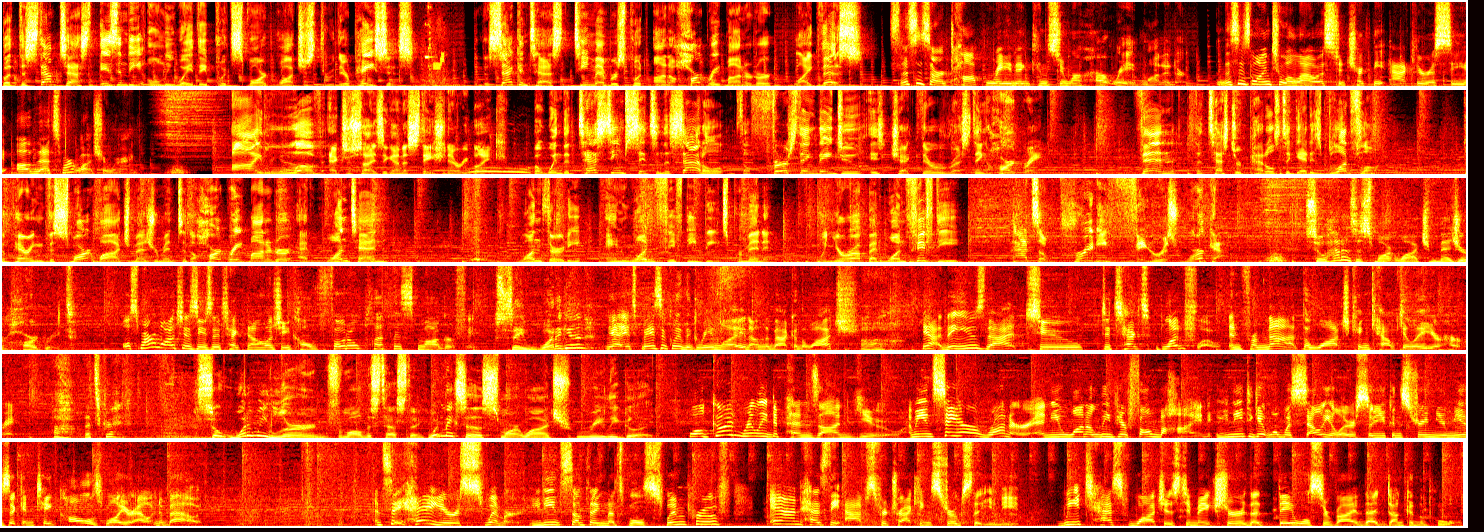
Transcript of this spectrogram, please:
But the step test isn't the only way they put smartwatches through their paces. In the second test, team members put on a heart rate monitor like this. This is our top-rated consumer heart rate monitor. This is going to allow us to check the accuracy of that smartwatch you're wearing. I love exercising on a stationary bike, but when the test team sits in the saddle, the first thing they do is check their resting heart rate. Then, the tester pedals to get his blood flowing, comparing the smartwatch measurement to the heart rate monitor at 110, 130, and 150 beats per minute. When you're up at 150, that's a pretty vigorous workout. So how does a smartwatch measure heart rate? Well, smartwatches use a technology called photoplethysmography. Say what again? Yeah, it's basically the green light on the back of the watch. Ah. Yeah, they use that to detect blood flow. And from that, the watch can calculate your heart rate. Oh, that's great. So what do we learn from all this testing? What makes a smartwatch really good? Well, good really depends on you. I mean, say you're a runner and you want to leave your phone behind. You need to get one with cellular so you can stream your music and take calls while you're out and about. And say, hey, you're a swimmer. You need something that's both swim-proof and has the apps for tracking strokes that you need. We test watches to make sure that they will survive that dunk in the pool.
